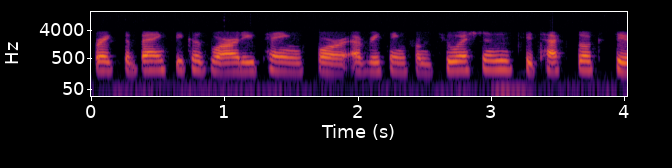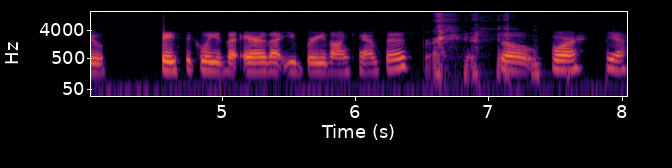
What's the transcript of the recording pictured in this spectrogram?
break the bank because we're already paying for everything from tuition to textbooks to basically the air that you breathe on campus. So for yeah.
